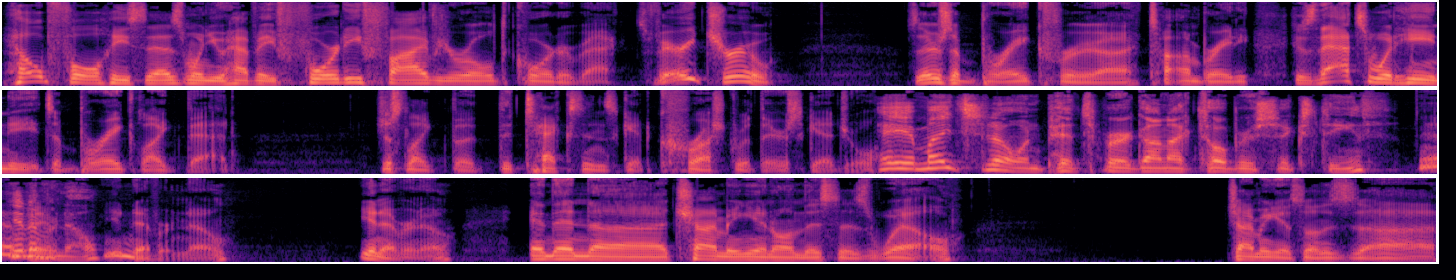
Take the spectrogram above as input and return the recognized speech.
Helpful, he says, when you have a 45 year old quarterback. It's very true. So there's a break for uh, Tom Brady because that's what he needs a break like that. Just like the, the Texans get crushed with their schedule. Hey, it might snow in Pittsburgh on October 16th. Yeah, you never know. You never know. You never know. And then uh, chiming in on this as well, chiming in on this, uh,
